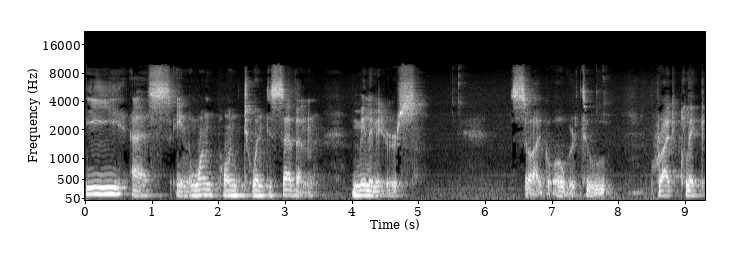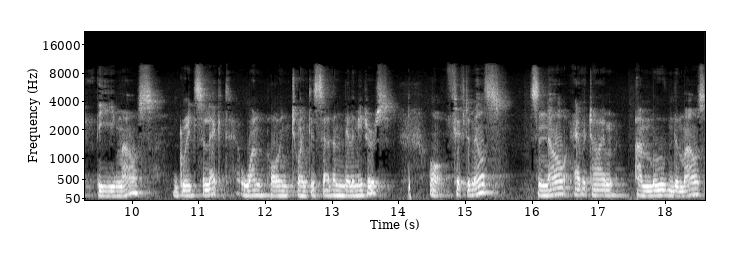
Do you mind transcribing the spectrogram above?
E as in 1.27 millimeters. So I go over to right click the mouse grid select 1.27 millimeters or 50 mils. So now every time I move the mouse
